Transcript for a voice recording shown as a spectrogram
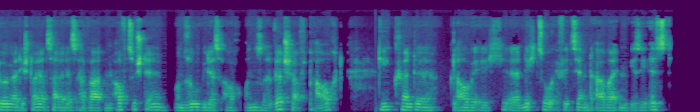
Bürger, die Steuerzahler das erwarten, aufzustellen und so, wie das auch unsere Wirtschaft braucht, die könnte, glaube ich, äh, nicht so effizient arbeiten, wie sie ist,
